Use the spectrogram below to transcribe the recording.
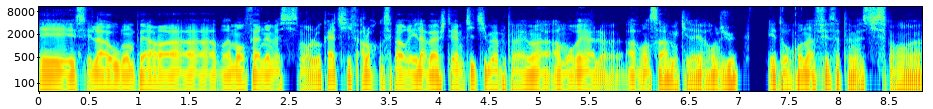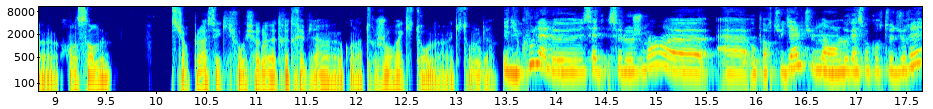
Et c'est là où mon père a vraiment fait un investissement locatif. Alors que c'est pas vrai, il avait acheté un petit immeuble quand même à, Montréal euh, avant ça, mais qu'il avait vendu. Et donc on a fait cet investissement euh, ensemble sur place et qui fonctionne très très bien, euh, qu'on a toujours et qui tourne, qui tourne bien. Et du coup, là, le, ce logement euh, au Portugal, tu le mets en location courte durée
